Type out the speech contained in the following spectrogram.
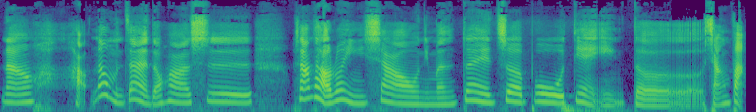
那好，那我们再来的话是想讨论一下哦，你们对这部电影的想法。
